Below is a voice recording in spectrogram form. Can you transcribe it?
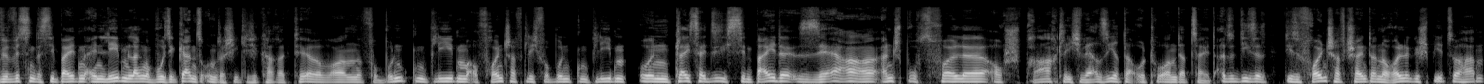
Wir wissen, dass die beiden ein Leben lang, obwohl sie ganz unterschiedliche Charaktere waren, verbunden blieben, auch freundschaftlich verbunden blieben. Und gleichzeitig sind beide sehr anspruchsvolle, auch sprachlich versierte Autoren der Zeit. Also diese, diese Freundschaft scheint da eine Rolle gespielt zu haben.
